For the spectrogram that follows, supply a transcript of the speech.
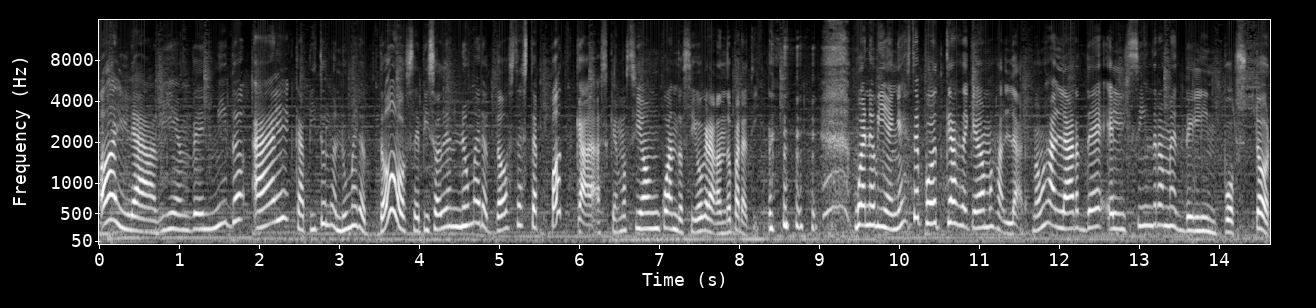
Hola, bienvenido al capítulo número 2, episodio número 2 de este podcast. Qué emoción cuando sigo grabando para ti. bueno, bien, este podcast de qué vamos a hablar? Vamos a hablar del síndrome del impostor.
